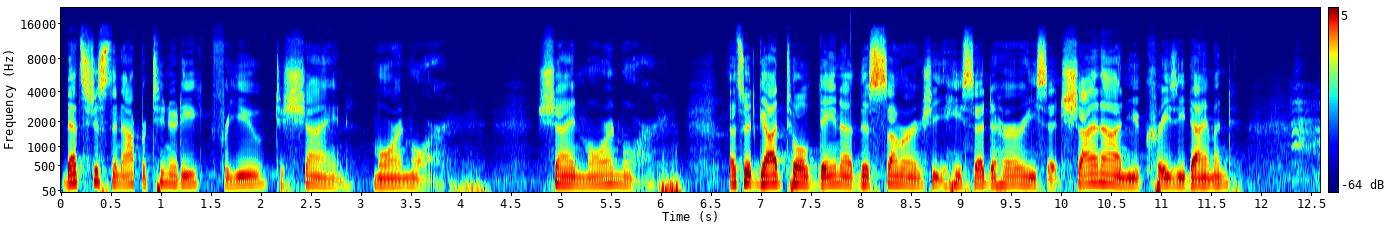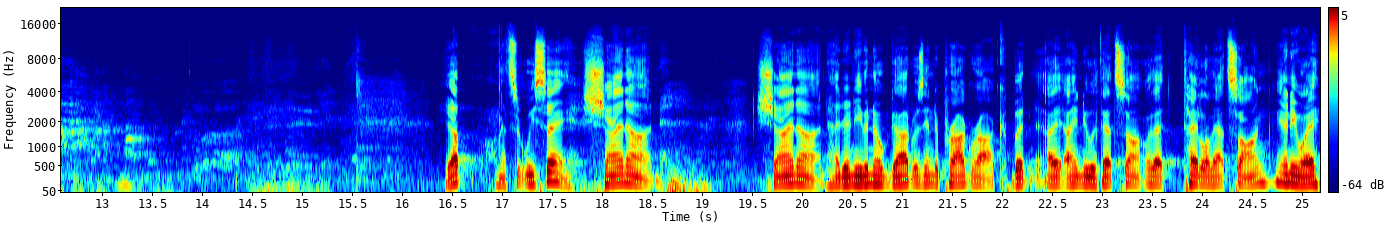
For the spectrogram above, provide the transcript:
that's just an opportunity for you to shine more and more. Shine more and more. That's what God told Dana this summer. She, he said to her, He said, Shine on, you crazy diamond. Yep, that's what we say. Shine on. Shine On. I didn't even know God was into prog rock, but I, I knew what that song, or that title of that song. Anyway,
